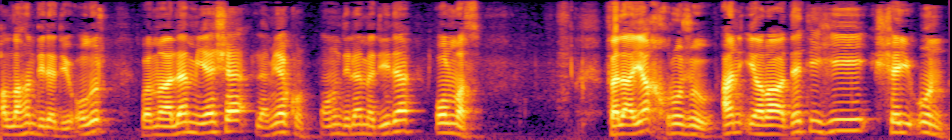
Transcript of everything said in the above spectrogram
Allah'ın dilediği olur ve ma lem yeşe lem yekun. Onun dilemediği de olmaz. فَلَا يَخْرُجُ an iradetihi şey'un.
